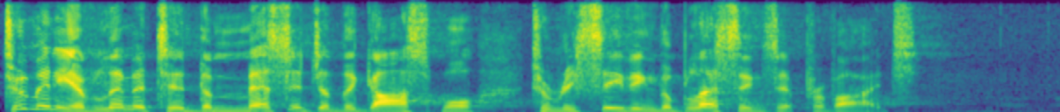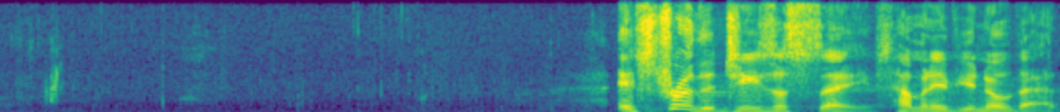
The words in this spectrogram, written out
Too many have limited the message of the gospel to receiving the blessings it provides. It's true that Jesus saves. How many of you know that?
